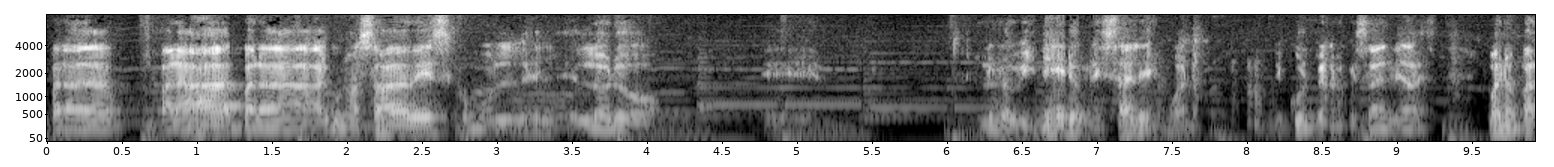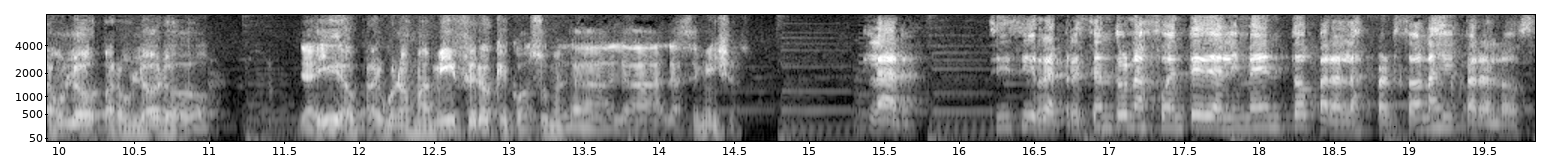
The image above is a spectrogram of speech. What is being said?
Para, para, para algunas aves, como el, el- el loro, eh, el loro vinero me sale, bueno, disculpen los que saben de aves. Bueno, para un, lo- para un loro de ahí, o para algunos mamíferos que consumen la- la- las semillas. Claro. Sí, sí, representa una fuente de alimento para las personas y para los,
